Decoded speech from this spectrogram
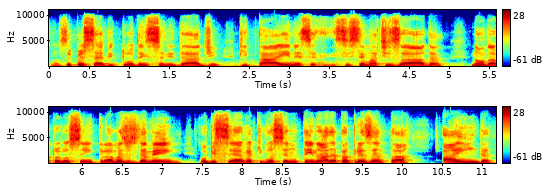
Você percebe toda a insanidade que está aí nesse, sistematizada, não dá para você entrar, mas você também observa que você não tem nada para apresentar ainda,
